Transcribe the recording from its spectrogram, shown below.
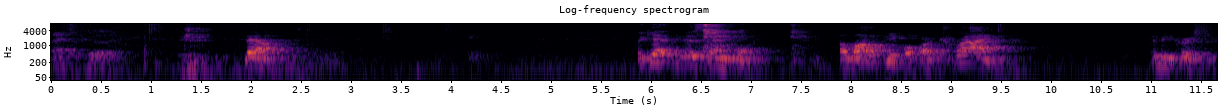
That's good. Now, forget from this standpoint, a lot of people are trying to be Christians.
